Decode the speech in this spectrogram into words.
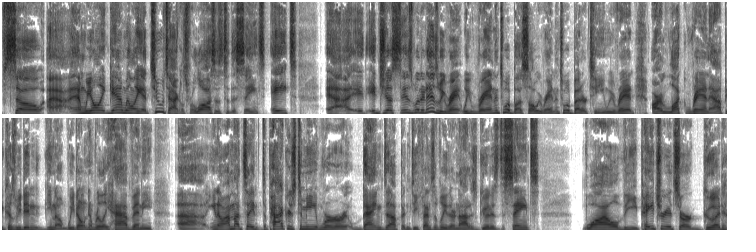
So uh, and we only again we only had two tackles for losses to the Saints eight. Uh, it, it just is what it is. We ran we ran into a buzzsaw. We ran into a better team. We ran our luck ran out because we didn't you know we don't really have any uh, you know, I'm not saying the Packers to me were banged up and defensively they're not as good as the Saints. While the Patriots are good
